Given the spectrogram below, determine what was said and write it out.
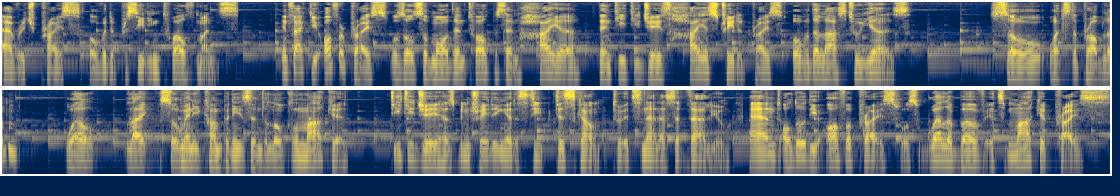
average price over the preceding 12 months. In fact, the offer price was also more than 12% higher than TTJ's highest traded price over the last two years. So, what's the problem? Well, like so many companies in the local market, TTJ has been trading at a steep discount to its net asset value. And although the offer price was well above its market price,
